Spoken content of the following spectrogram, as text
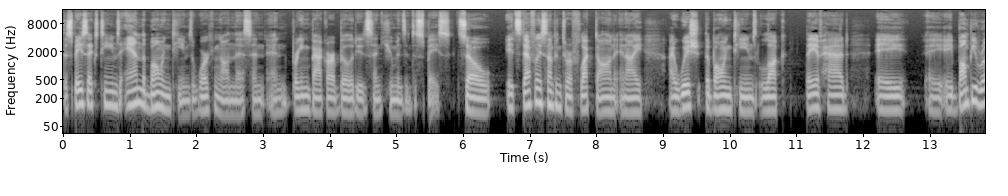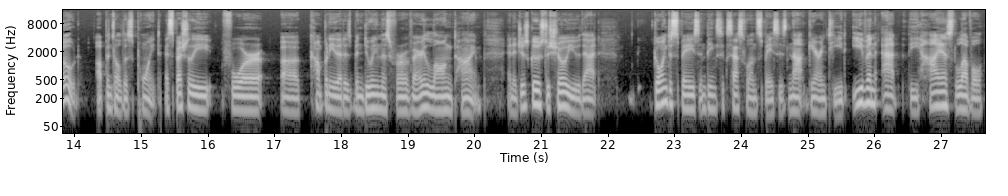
the SpaceX teams and the Boeing teams working on this and, and bringing back our ability to send humans into space. So, it's definitely something to reflect on. And I, I wish the Boeing teams luck. They have had a, a, a bumpy road up until this point, especially for a company that has been doing this for a very long time. And it just goes to show you that going to space and being successful in space is not guaranteed, even at the highest level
